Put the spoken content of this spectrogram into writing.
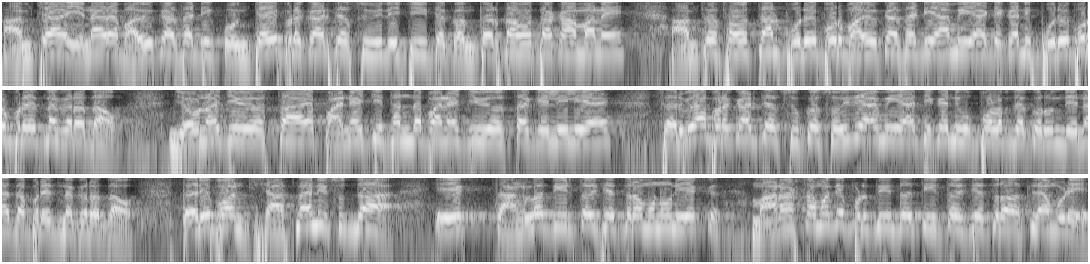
आमच्या येणाऱ्या भाविकासाठी कोणत्याही प्रकारच्या सुविधेची इथं कमतरता होता कामा नये. आमचं संस्थान पुरेपूर भाविकासाठी आम्ही या ठिकाणी पुरेपूर प्रयत्न करत आहोत. जेवणाची व्यवस्था आहे पाण्याची थंड पाण्याची व्यवस्था केलेली आहे. सर्व प्रकारच्या सुखसुविधा आम्ही या ठिकाणी उपलब्ध करून देण्याचा प्रयत्न करत आहोत. तरी पण शासनाने सुद्धा एक चांगलं तीर्थक्षेत्र म्हणून एक महाराष्ट्रामध्ये प्रसिद्ध तीर्थक्षेत्र असल्यामुळे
